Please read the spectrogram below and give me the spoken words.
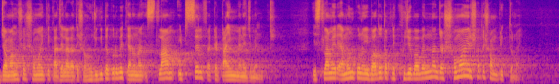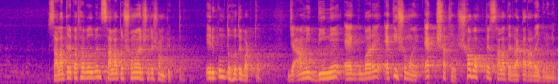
যা মানুষের সময়কে কাজে লাগাতে সহযোগিতা করবে, কেননা ইসলাম ইটসেলফ একটা টাইম ম্যানেজমেন্ট ইসলামের এমন কোনো ইবাদত আপনি খুঁজে পাবেন না যা সময়ের সাথে সম্পৃক্ত নয়। সালাতের কথা বলবেন, সালাতও সময়ের সাথে সম্পৃক্ত। এরকম তো হতে পারত যে আমি দিনে একবারে একই সময় একসাথে সব অক্তের সালাতের রাকাত আদায় করে নেব।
